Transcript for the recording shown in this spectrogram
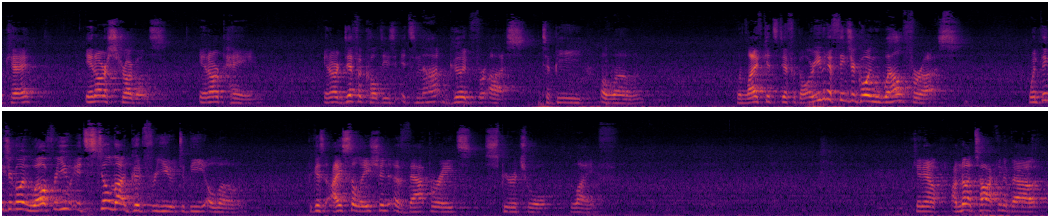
Okay? In our struggles, in our pain, in our difficulties, it's not good for us to be alone when life gets difficult, or even if things are going well for us, when things are going well for you, it's still not good for you to be alone. Because isolation evaporates spiritual life. Okay, now, I'm not talking about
